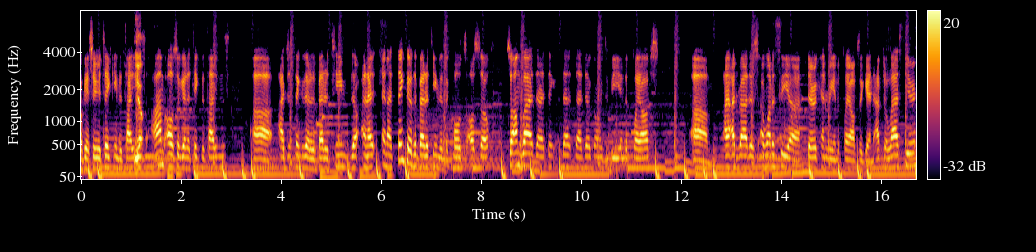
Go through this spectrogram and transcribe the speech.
okay. So you're taking the Titans. Yep. I'm also going to take the Titans. Uh, I just think they're the better team, they're, and I and I think they're the better team than the Colts also. So I'm glad that I think that, that they're going to be in the playoffs. Um, I, would rather I want to see uh, Derrick Henry in the playoffs again after last year,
